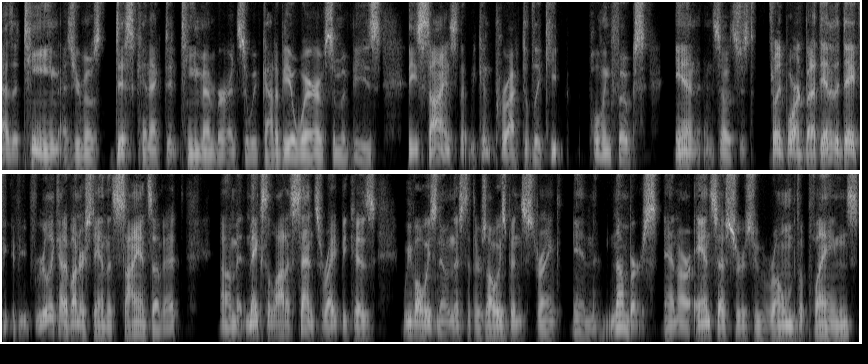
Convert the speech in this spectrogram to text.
as a team as your most disconnected team member. And so we've got to be aware of some of these these signs that we can proactively keep pulling folks in. And so it's just it's really important. But at the end of the day, if you, if you really kind of understand the science of it, um, it makes a lot of sense, right? Because we've always known this that there's always been strength in numbers and our ancestors who roamed the plains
